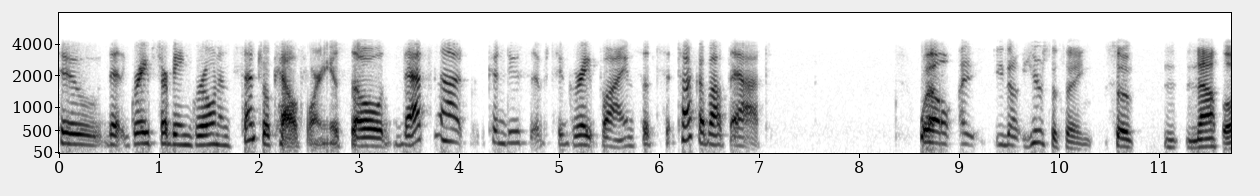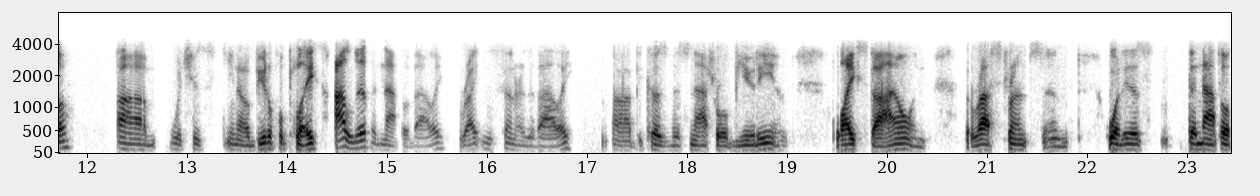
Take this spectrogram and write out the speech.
to that grapes are being grown in central california so that's not conducive to grapevines. So t- talk about that. Well i you know here's the thing. So napa um, which is you know a beautiful place. I live in Napa Valley, right in the center of the valley, uh, because of its natural beauty and lifestyle and the restaurants and what is the Napa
